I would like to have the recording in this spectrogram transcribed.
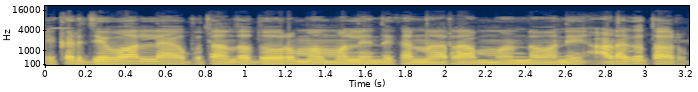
ఇక్కడ జీవాలు లేకపోతే అంత దూరం మమ్మల్ని ఎందుకన్నా రమ్మండం అని అడుగుతారు.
